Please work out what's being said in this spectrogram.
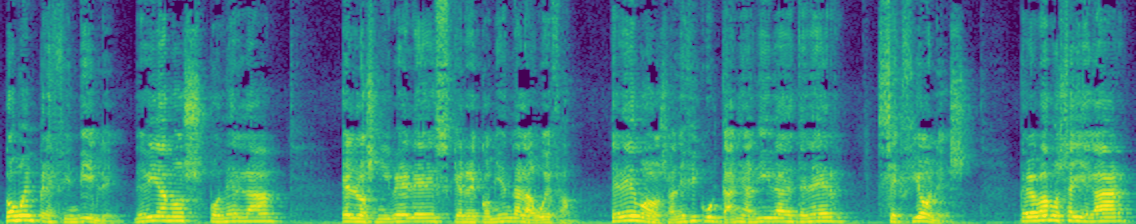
como imprescindible, debíamos ponerla en los niveles que recomienda la UEFA. Tenemos la dificultad añadida de tener secciones, pero vamos a llegar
